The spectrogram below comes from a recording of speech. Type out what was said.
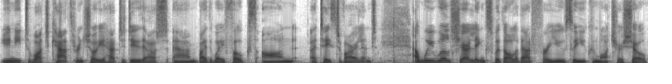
you need to watch Catherine show you how to do that, um, by the way, folks, on A Taste of Ireland. And we will share links with all of that for you so you can watch her show.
